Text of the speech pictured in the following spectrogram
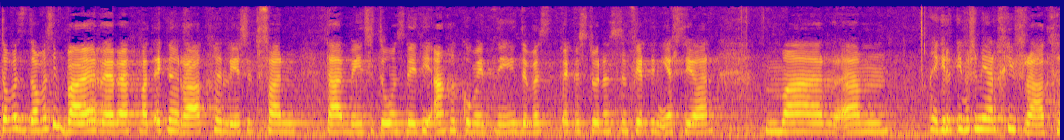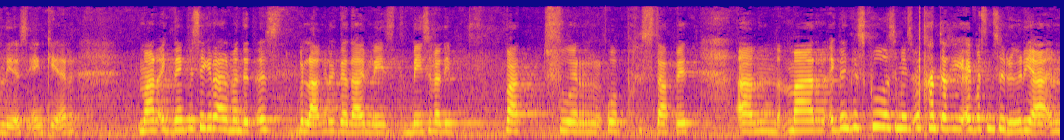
daar was daar was nie baie reg wat ek nou raak gelees het van daai mense toe ons net hier aangekom het nie. Dit was ek was 2014 eerste jaar. Maar ehm um, Ek het iewers in die argief raak gelees een keer. Maar ek dink verseker dat want dit is belangrik dat daai mense mense wat die pad voor oopgestap het. Ehm um, maar ek dink die skool as mense ook gaan terug ek was in Seroria en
